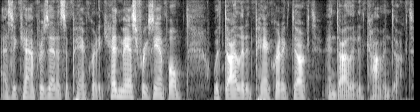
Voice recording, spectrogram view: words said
as it can present as a pancreatic head mass, for example, with dilated pancreatic duct and dilated common duct.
